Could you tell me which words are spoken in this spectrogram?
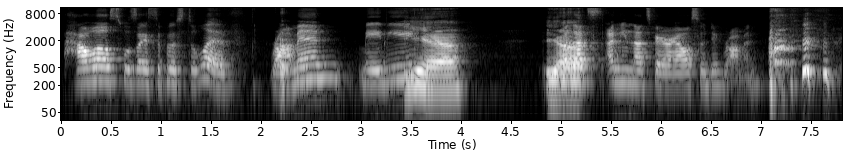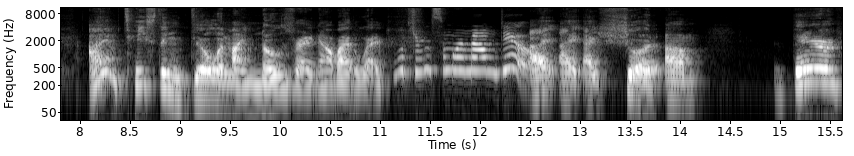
how else was I supposed to live? Ramen, maybe. Yeah, yeah. But that's, I mean, that's fair. I also did ramen. I am tasting dill in my nose right now. By the way, We'll drink some more Mountain Dew. I, I, I should. Um, there,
